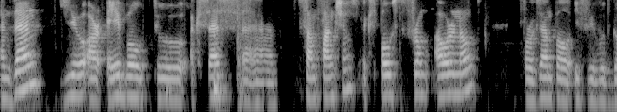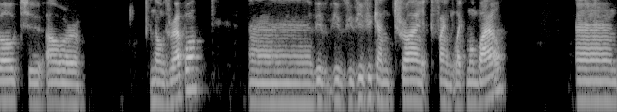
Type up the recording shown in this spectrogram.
and then you are able to access uh, some functions exposed from our node for example, if we would go to our node repo, uh, we, we, we, can try to find like mobile. And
